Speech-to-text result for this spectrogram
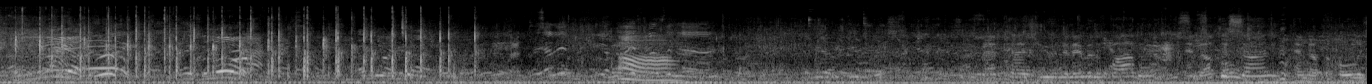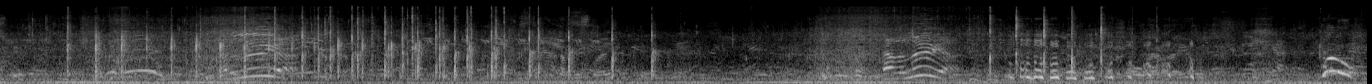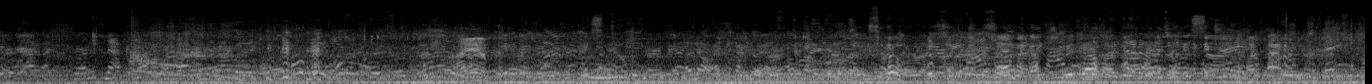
Hallelujah. Praise the Lord. baptize you in the name of the Father, and of the Son, and of the Holy Spirit. Hallelujah. Come this way. Hallelujah. I am. Hallelujah. Baptize you in the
